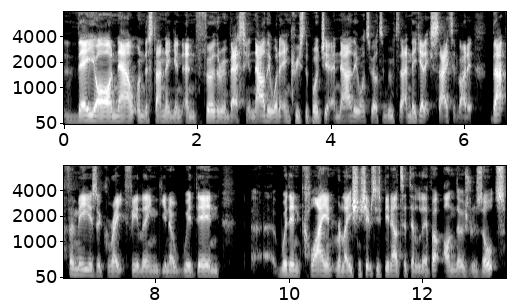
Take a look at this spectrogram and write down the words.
they are now understanding and, and, further investing. And now they want to increase the budget and now they want to be able to move to that and they get excited about it. That for me is a great feeling, you know, within uh, within client relationships is being able to deliver on those results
